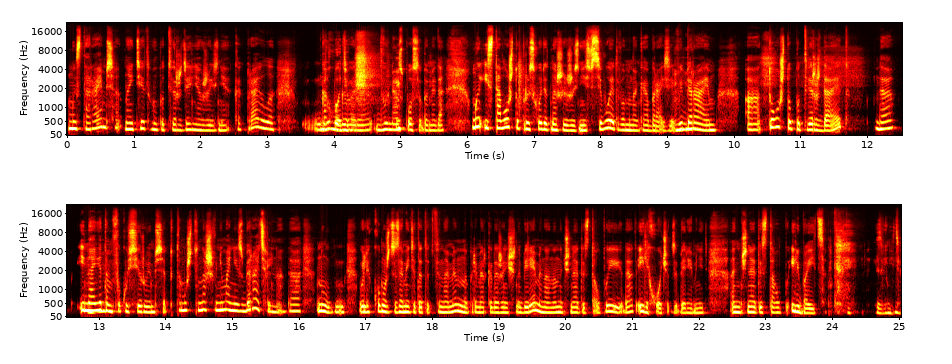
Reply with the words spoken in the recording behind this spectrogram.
мы стараемся найти этому подтверждение в жизни. Как правило, грубо Находим. говоря, двумя способами. Да. Мы из того, что происходит в нашей жизни, из всего этого многообразия, mm-hmm. выбираем а, то, что подтверждает да, и на этом фокусируемся, потому что наше внимание избирательно. Да? Ну, вы легко можете заметить этот феномен, например, когда женщина беременна, она начинает из толпы, да, или хочет забеременеть, она начинает из толпы, или боится извините,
